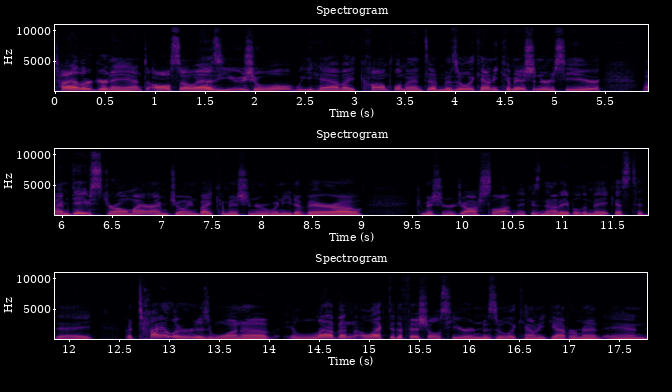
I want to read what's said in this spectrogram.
Tyler Gernant. Also, as usual, we have a complement of Missoula County commissioners here. I'm Dave Strohmaier. I'm joined by Commissioner Juanita Vero. Commissioner Josh Slotnick is not able to make us today, but Tyler is one of 11 elected officials here in Missoula County government and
